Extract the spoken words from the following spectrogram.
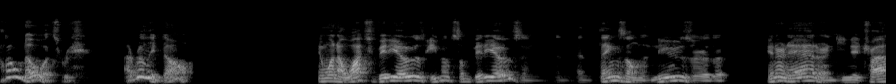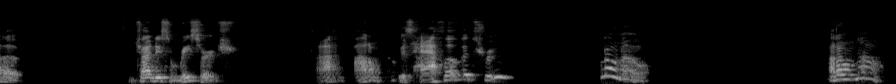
I don't know what's real. I really don't. And when I watch videos, even some videos and, and, and things on the news or the internet, and you try to you try to do some research, I, I don't know. Is half of it true? I don't know. I don't know.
